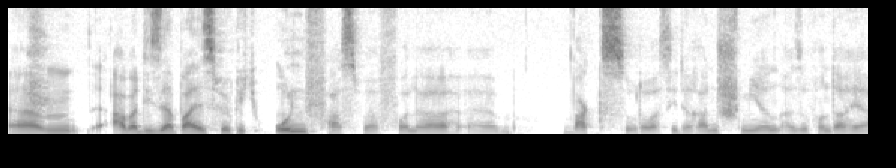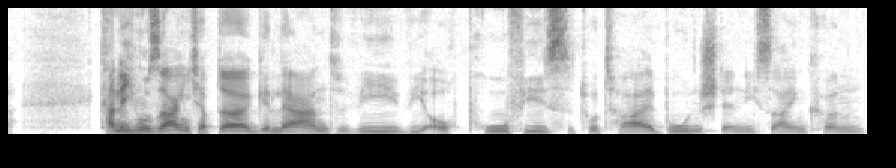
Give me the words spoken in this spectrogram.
Ähm, aber dieser Ball ist wirklich unfassbar voller äh, Wachs oder was sie daran schmieren. Also von daher kann ich nur sagen, ich habe da gelernt, wie, wie auch Profis total bodenständig sein können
